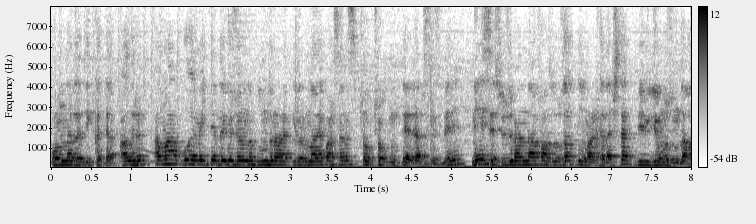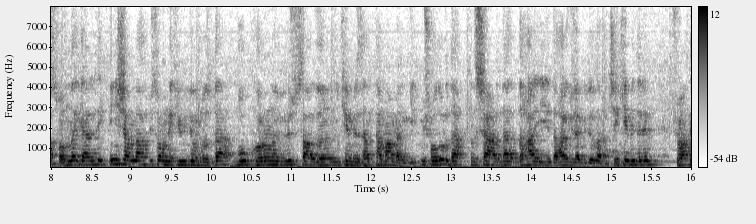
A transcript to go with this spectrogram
onları da dikkate alırım. Ama bu emekleri de göz önünde bulundurarak yorumlar yaparsanız çok çok mutlu edersiniz beni. Neyse sözü ben daha fazla uzatmayayım arkadaşlar. Bir videomuzun daha sonuna geldik. İnşallah bir sonraki videomuzda bu koronavirüs salgını ülkemizden tamamen gitmiş olur da dışarıda daha iyi, daha güzel videolar çekebilirim. Şu an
